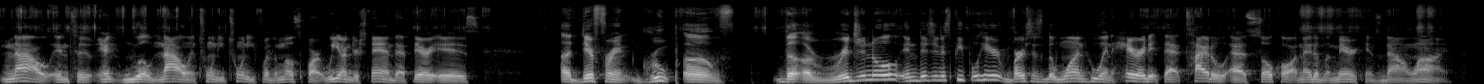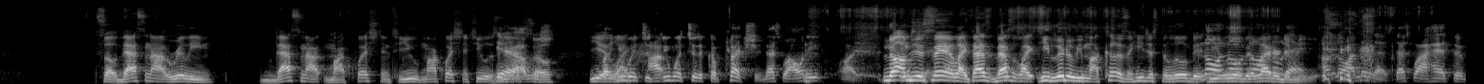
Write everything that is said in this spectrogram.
now into in, well now in 2020 for the most part we understand that there is a different group of the original indigenous people here versus the one who inherited that title as so-called Native Americans down line. So that's not really that's not my question to you. My question to you is Yeah, more so yeah, but you went to how- you went to the complexion. That's why I only. No, I'm just saying, like that's that's like he literally my cousin. He just a little bit, No, he's a no, little bit no, lighter than that. me. I, no, I know that. That's why I had to,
